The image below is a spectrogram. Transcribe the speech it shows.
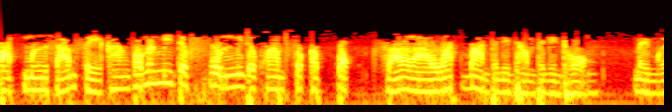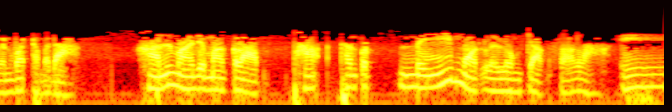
ปัดมือสามสี่ครั้ง เพราะมันมีแต่ฝุ่นมีแต่ความสกปรกศาลาวัดบ้านแผ่นดินธรรมแผ่นดินทอง ไม่เหมือนวัดธรรมดา หันมาจะมากราบพระท่านก็หนีหมดเลยลงจากศาลา เอ๊ะ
